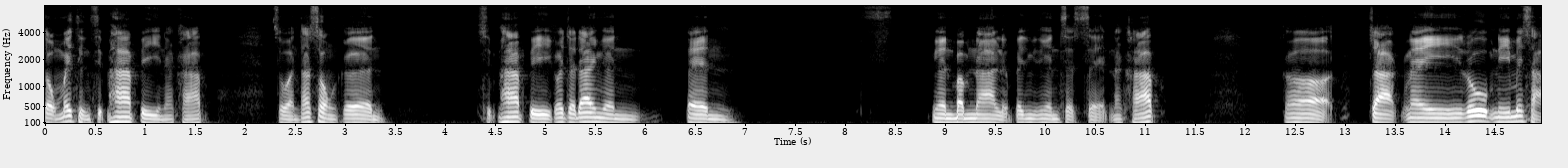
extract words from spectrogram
ส่งไม่ถึง 15 ปีนะครับ ส่วนถ้าส่งเกิน 15 ปีก็จะได้เงินเป็นเงินบำนาญหรือเป็นเงินเศษๆนะครับ ก็จากในรูปนี้ไม่สา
